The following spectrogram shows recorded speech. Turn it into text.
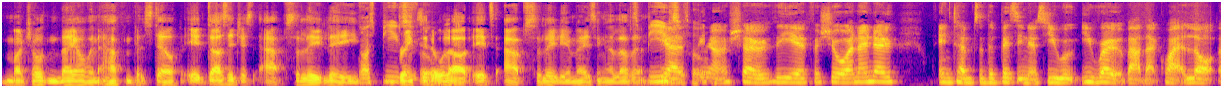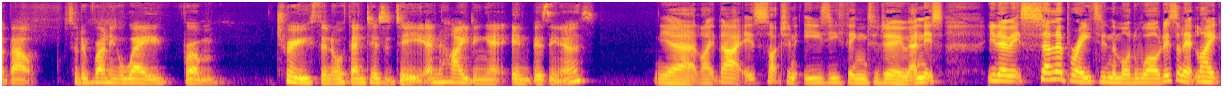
much older than they are when it happened, but still, it does. It just absolutely That's brings it all up. It's absolutely amazing. I love it. Yeah, it's Beautiful. been our show of the year for sure. And I know in terms of the busyness, you you wrote about that quite a lot about sort of running away from truth and authenticity and hiding it in busyness. Yeah, like that is such an easy thing to do. And it's, you know, it's celebrated in the modern world, isn't it? Like,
